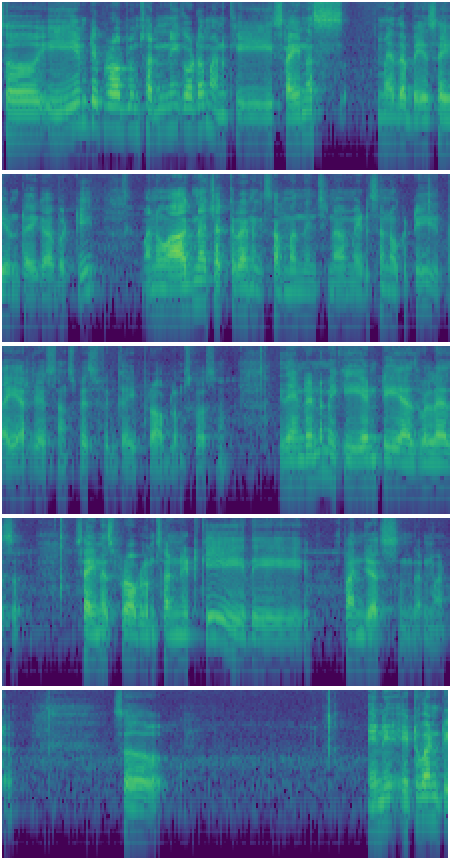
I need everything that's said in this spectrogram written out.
సో ఈఎన్టీ ప్రాబ్లమ్స్ అన్నీ కూడా మనకి సైనస్ మీద బేస్ అయి ఉంటాయి కాబట్టి మనం ఆజ్ఞా చక్రానికి సంబంధించిన మెడిసిన్ ఒకటి తయారు చేస్తాం స్పెసిఫిక్గా ఈ ప్రాబ్లమ్స్ కోసం. ఇదేంటంటే మీకు ENT as well as sinus problems అన్నిటికీ ఇది పనిచేస్తుంది అనమాట సో ఎనీ ఎటువంటి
